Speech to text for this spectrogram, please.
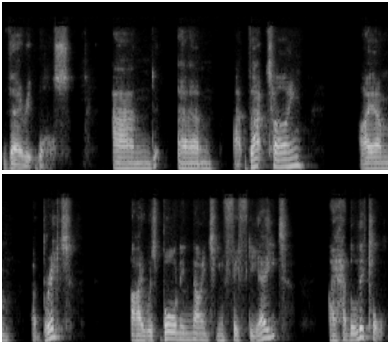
there it was. And um, at that time, I am a Brit. I was born in 1958. I had little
